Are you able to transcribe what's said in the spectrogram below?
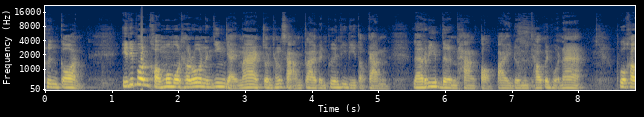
ครึ่งก้อน อิทธิพลของโมโมทาโร่นั้นยิ่งใหญ่มากจนทั้ง 3 กลายเป็นเพื่อนที่ดีต่อกัน และรีบเดินทางต่อไปโดยมีเขาเป็นหัวหน้า พวกเขา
